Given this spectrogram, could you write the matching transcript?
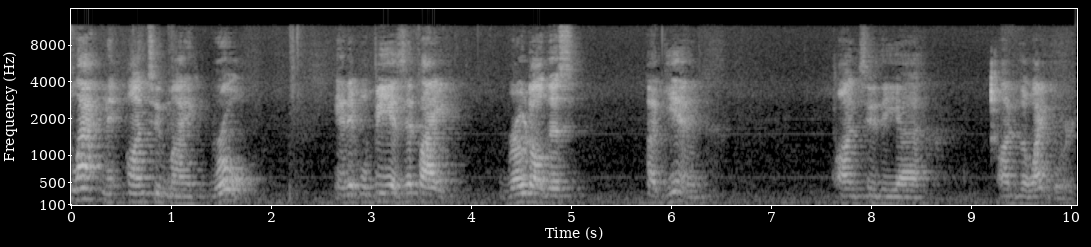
flatten it onto my roll. And it will be as if I wrote all this again onto the, uh, onto the whiteboard.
